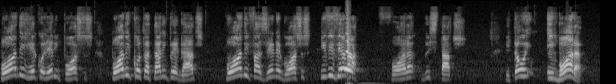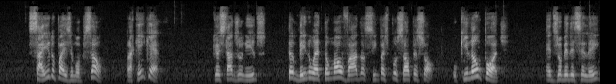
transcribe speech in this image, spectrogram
podem recolher impostos, podem contratar empregados, podem fazer negócios e viver lá, fora do status. Então, embora sair do país é uma opção, para quem quer, porque os Estados Unidos também não é tão malvado assim para expulsar o pessoal. O que não pode é desobedecer lei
